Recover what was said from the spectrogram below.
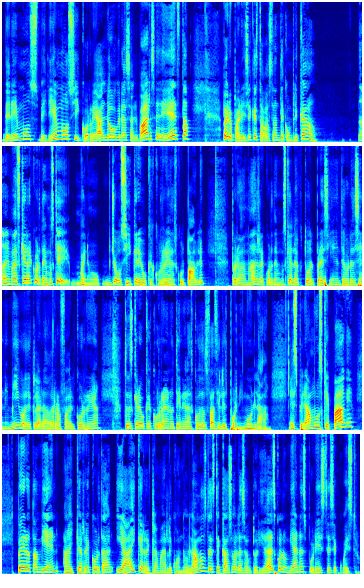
Veremos, veremos si Correa logra salvarse de esta, pero parece que está bastante complicado. Además que recordemos que, bueno, yo sí creo que Correa es culpable, pero además recordemos que el actual presidente ahora es enemigo declarado de Rafael Correa, entonces creo que Correa no tiene las cosas fáciles por ningún lado. Esperamos que pague, pero también hay que recordar y hay que reclamarle cuando hablamos de este caso a las autoridades colombianas por este secuestro.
